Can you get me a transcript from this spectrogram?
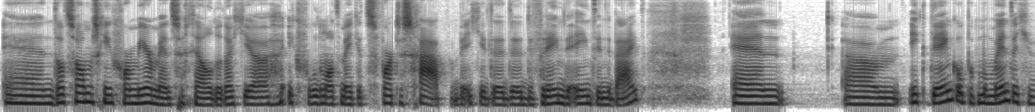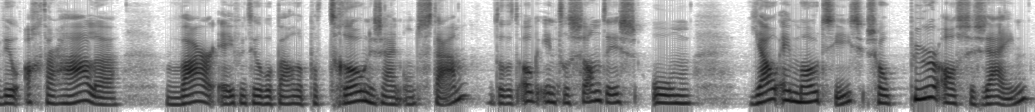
En dat zal misschien voor meer mensen gelden. Dat je, ik voelde me altijd een beetje het zwarte schaap, een beetje de, de, de vreemde eend in de bijt. En um, ik denk op het moment dat je wil achterhalen waar eventueel bepaalde patronen zijn ontstaan, dat het ook interessant is om jouw emoties, zo puur als ze zijn,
